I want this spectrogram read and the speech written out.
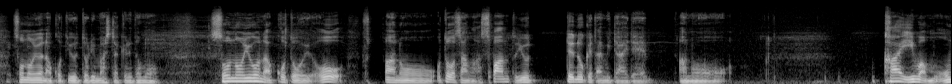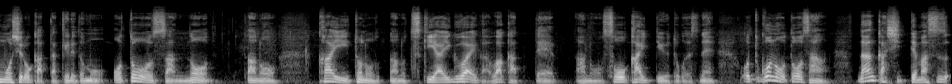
そのようなこと言うとりましたけれども、そのようなことを、ふあの、お父さんがスパンと言ってのけたみたいで、あの、会はもう面白かったけれども、お父さんの、あの、会との、あの、付き合い具合が分かって、あの、総会っていうとこですね。おこのお父さん、なんか知ってます？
